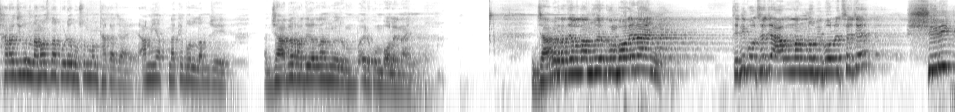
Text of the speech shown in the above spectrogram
সারা জীবন নামাজ না পড়ে মুসলমান থাকা যায়। আমি আপনাকে বললাম যে জাবের রাজি আল্লাহ এরকম বলে নাই। জাবের রাজি এরকম বলে নাই। তিনি বলছে যে আল্লাহ নবী বলেছে যে, শিরিক,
